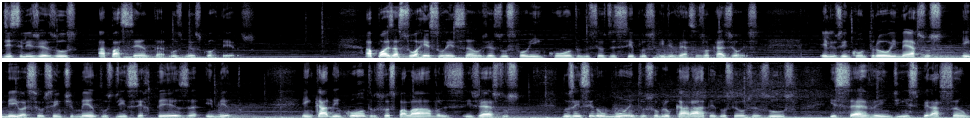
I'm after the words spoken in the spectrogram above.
Disse-lhe Jesus: Apacenta os meus cordeiros. Após a sua ressurreição, Jesus foi ao encontro dos seus discípulos em diversas ocasiões. Ele os encontrou imersos em meio a seus sentimentos de incerteza e medo. Em cada encontro, suas palavras e gestos nos ensinam muito sobre o caráter do Senhor Jesus e servem de inspiração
